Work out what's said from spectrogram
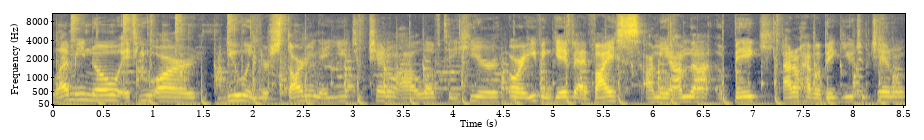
Let me know if you are new and you're starting a YouTube channel. I love to hear or even give advice. I mean, I'm not a big, I don't have a big YouTube channel.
